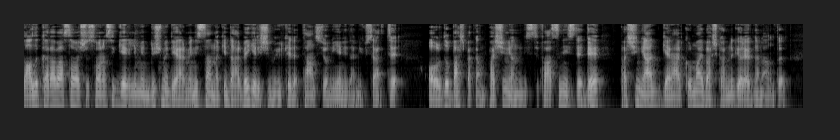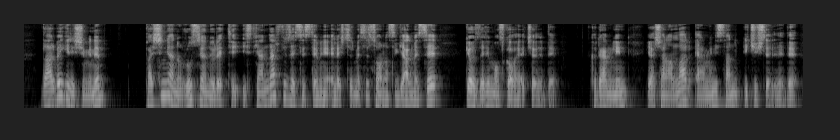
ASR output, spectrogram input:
Dağlık Karabağ Savaşı sonrası gerilimin düşmediği Ermenistan'daki darbe girişimi ülkede tansiyonu yeniden yükseltti. Ordu Başbakan Paşinyan'ın istifasını istedi, Paşinyan Genelkurmay Başkanı'nı görevden aldı. Darbe girişiminin Paşinyan'ın Rusya'nın ürettiği İskender füze sistemini eleştirmesi sonrası gelmesi gözleri Moskova'ya çevirdi. Kremlin, yaşananlar Ermenistan'ın iç işleri dedi.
